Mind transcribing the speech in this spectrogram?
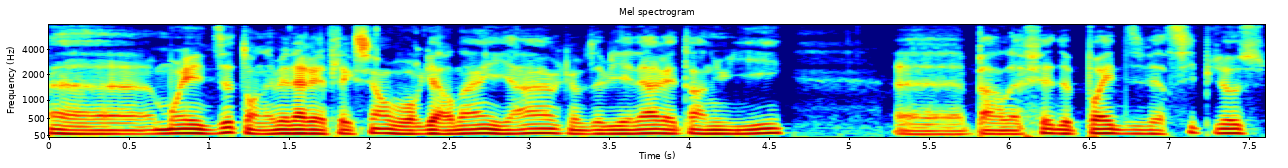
euh, moi Edith, on avait la réflexion en vous regardant hier que vous aviez l'air d'être ennuyé euh, par le fait de ne pas être diverti. Puis là, c'est-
